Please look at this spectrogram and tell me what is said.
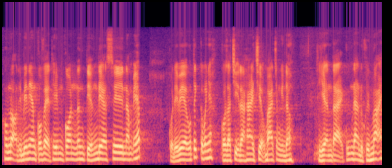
hôm nọ thì bên em có về thêm con nâng tiếng DAC 5F của DB Acoustic các bác nhé, có giá trị là 2 triệu 300 nghìn đồng. Thì hiện tại cũng đang được khuyến mãi.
